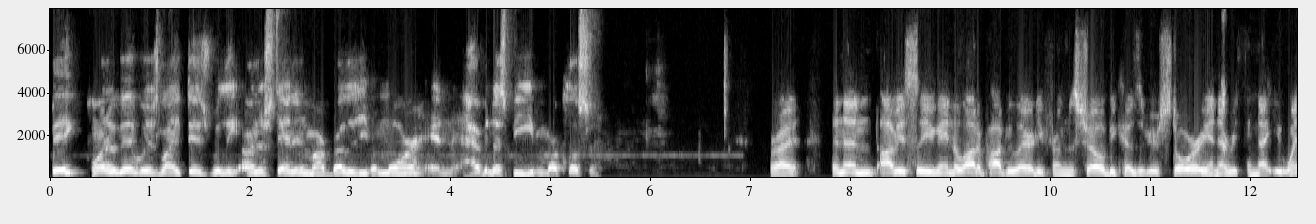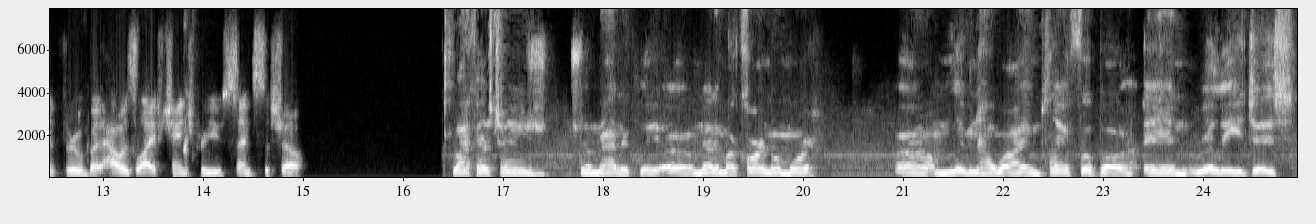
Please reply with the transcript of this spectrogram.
big point of it was like this really understanding my brothers even more and having us be even more closer. Right. And then obviously you gained a lot of popularity from the show because of your story and everything that you went through. But how has life changed for you since the show? Life has changed dramatically. Uh, I'm not in my car no more. Uh, I'm living in Hawaii. I'm playing football, and really just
